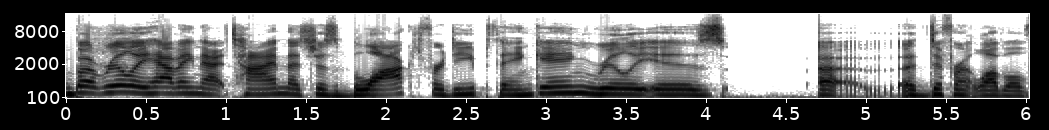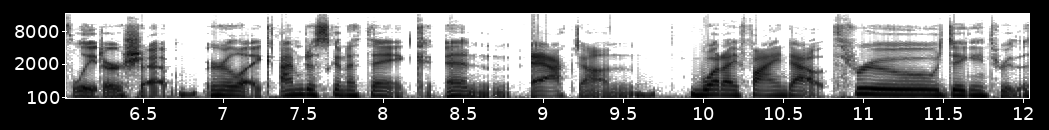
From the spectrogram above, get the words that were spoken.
but really having that time that's just blocked for deep thinking really is a, a different level of leadership. You're like, I'm just going to think and act on what I find out through digging through the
